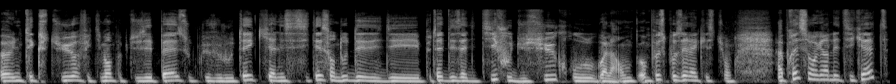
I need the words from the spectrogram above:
euh, une texture effectivement un peu plus épaisse ou plus veloutée, qui a nécessité sans doute des, peut-être des additifs ou du sucre ou voilà, on, peut se poser la question. Après, si on regarde l'étiquette,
